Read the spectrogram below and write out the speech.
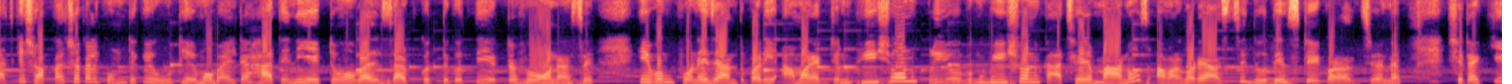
আজকে সকাল সকাল ঘুম থেকে উঠে মোবাইলটা হাতে নিয়ে একটু মোবাইল সার্ভ করতে করতেই একটা ফোন আসে। এবং ফোনে জানতে পারি আমার একজন ভীষণ প্রিয় এবং ভীষণ কাছের মানুষ আমার ঘরে আসছে দুদিন স্টে করার জন্য। সেটা কি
